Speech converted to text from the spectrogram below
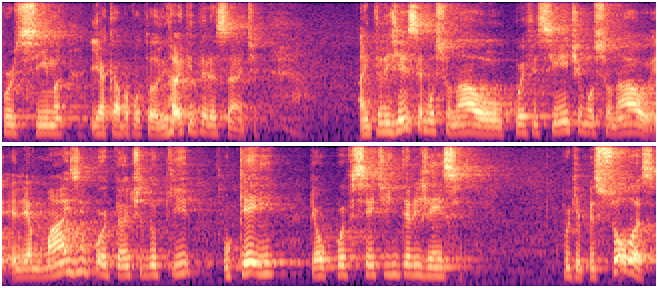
por cima e acaba controlando. E olha que interessante. A inteligência emocional, o coeficiente emocional, ele é mais importante do que o QI, que é o coeficiente de inteligência. Porque pessoas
